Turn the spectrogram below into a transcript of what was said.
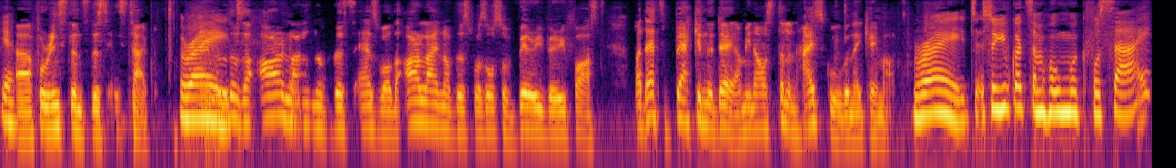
yeah. uh, for instance, this S type. Right. There's a R line of this as well. The R line of this was also very very fast, but that's back in the day. I mean, I was still in high school when they came out. Right. So you've got some homework for Sai.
